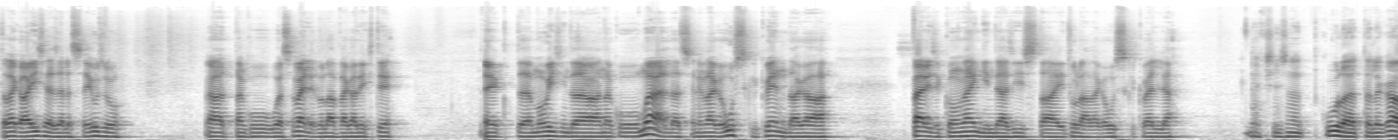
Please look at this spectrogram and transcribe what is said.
ta väga ise sellesse ei usu. vähemalt nagu, kuidas see välja tuleb väga tihti. et äh, ma võisin ta nagu mõelda, et see on väga usklik vend, aga päriselt, kui ma mängin teda, siis ta ei tule väga usklik välja ehk siis need kuulajatele ka,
